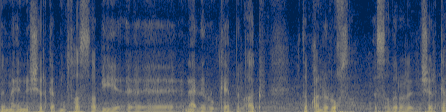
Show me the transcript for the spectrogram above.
بما أن الشركة مختصة بنقل الركاب بالأجر طبقا للرخصة الصادرة للشركة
